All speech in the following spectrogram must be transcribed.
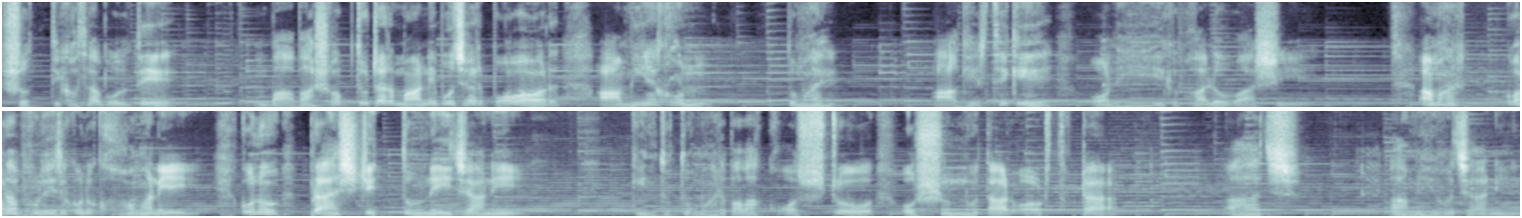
সত্যি কথা বলতে, বাবা শব্দটার মানে বোঝার পর আমি এখন তোমায় আগের থেকে অনেক ভালোবাসি। আমার করা ভুলের কোনো ক্ষমা নেই, কোনো প্রায়শ্চিত্ত নেই জানি। কিন্তু তোমার পাওয়া কষ্ট ও শূন্যতার অর্থটা আজ আমিও জানি।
